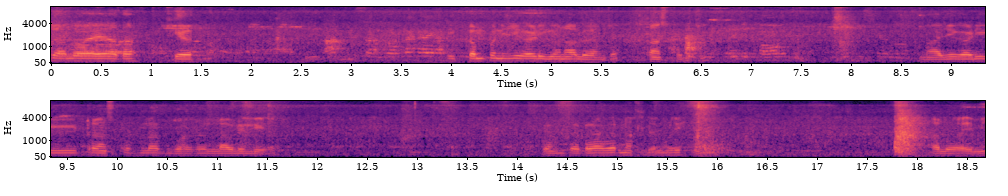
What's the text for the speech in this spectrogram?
चालू आहे आता खेळ. ही कंपनीची गाडी घेऊन आलो आहे आमच्या ट्रान्सपोर्टची. माझी गाडी ट्रान्सपोर्टला लावलेली आहे. त्यांचा ड्रायव्हर नसल्यामुळे आलो आहे मी.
